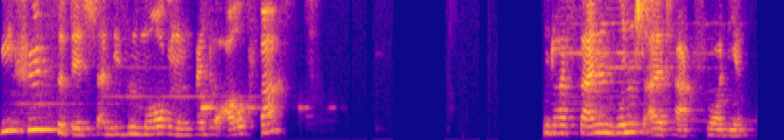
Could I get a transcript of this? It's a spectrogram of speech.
Wie fühlst du dich an diesem Morgen, wenn du aufwachst und du hast deinen Wunschalltag vor dir.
